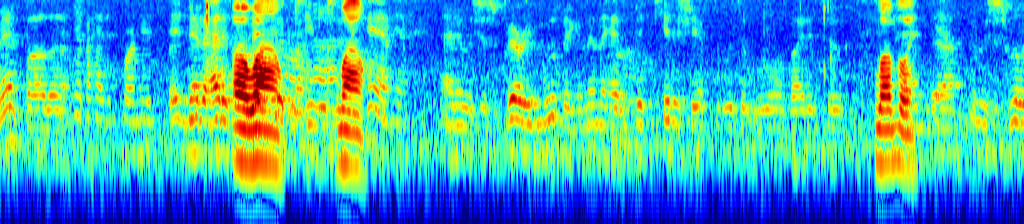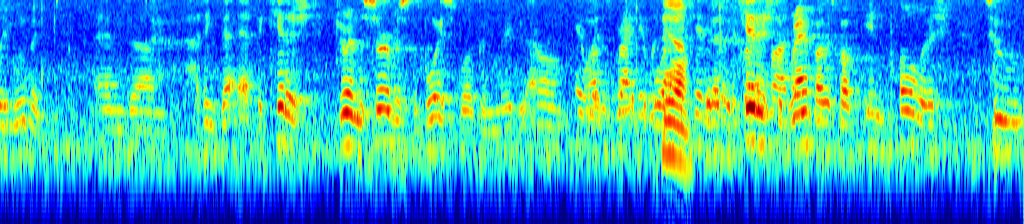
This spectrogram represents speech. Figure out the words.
grandfather Never had his bar mitzvah. had never had his Oh, bar wow. mitzvah 'cause he was in Wow. camp. And it was just very moving, and then they had a big kiddush afterwards that we were all invited to. Lovely. And uh, it was just really moving. And um, I think that at the kiddush, during the service, the boy spoke, and maybe, I don't know. if It was the right, it boy, was Yeah. at the But kiddush at of the the kiddush, the grandfather. grandfather spoke in Polish to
